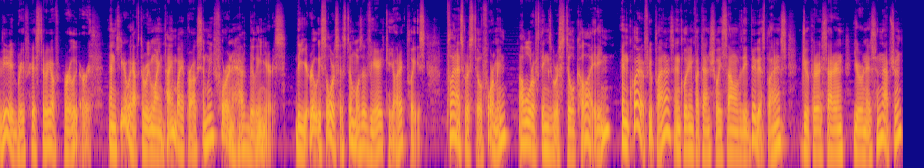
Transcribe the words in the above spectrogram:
very brief history of early Earth. And here we have to rewind time by approximately 4.5 billion years. The early solar system was a very chaotic place. Planets were still forming, a lot of things were still colliding, and quite a few planets, including potentially some of the biggest planets, Jupiter, Saturn, Uranus, and Neptune,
